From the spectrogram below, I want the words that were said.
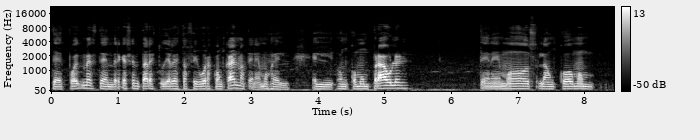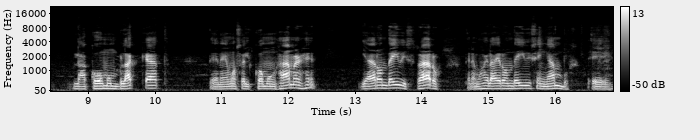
Después me tendré que sentar a estudiar estas figuras con calma. Tenemos el, el Uncommon Prowler. Tenemos la Uncommon, la Common Black Cat tenemos el Common Hammerhead y Aaron Davis, raro. Tenemos el Iron Davis en ambos. Eh,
